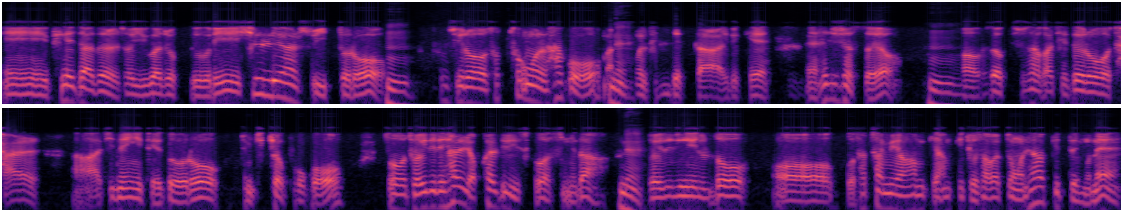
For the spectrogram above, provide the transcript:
이 피해자들 저희 유가족들이 신뢰할 수 있도록 음, 수시로 소통을 하고 네. 말씀을 드리겠다 이렇게 네, 해주셨어요. 음, 어, 그래서 수사가 제대로 잘 아, 진행이 되도록 좀 지켜보고 또 저희들이 할 역할들이 있을 것 같습니다. 네, 저희들도 어, 그 사참위와 함께 함께 조사 활동을 해왔기 때문에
